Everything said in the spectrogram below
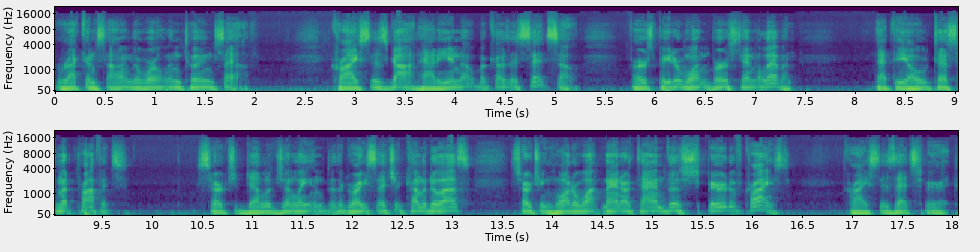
reconciling the world unto himself. Christ is God. How do you know? Because it said so. 1 Peter 1, verse 10 11, that the Old Testament prophets searched diligently into the grace that should come unto us, searching what or what manner of time the Spirit of Christ. Christ is that Spirit.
